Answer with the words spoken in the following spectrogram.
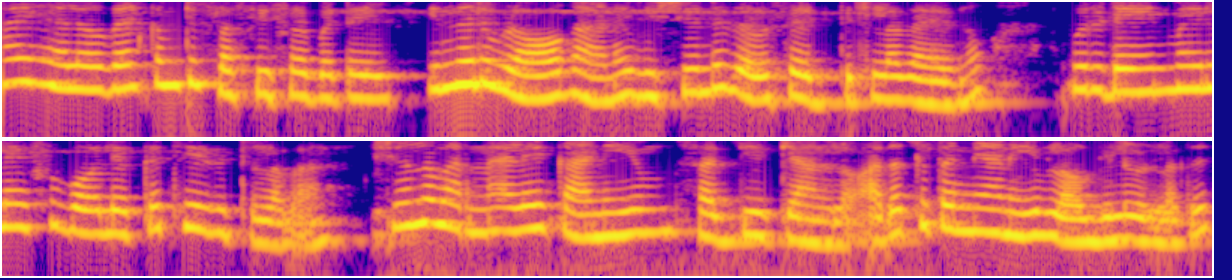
Hi hello welcome to fluffy fibre tiles ഇന്നൊരു വ്ളോഗാണ് വിഷുവിന്റെ ദിവസം എടുത്തിട്ടുള്ളതായിരുന്നു. അപ്പോൾ ഒരു ഡേ ഇൻ മൈ ലൈഫ് പോലെയൊക്കെ ചെയ്തിട്ടുള്ളതാണ്. വിഷു എന്ന് പറഞ്ഞാലേ കണിയും സദ്യയൊക്കെ ആണല്ലോ. അതൊക്കെ തന്നെയാണ് ഈ വ്ളോഗിലുള്ളത്.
